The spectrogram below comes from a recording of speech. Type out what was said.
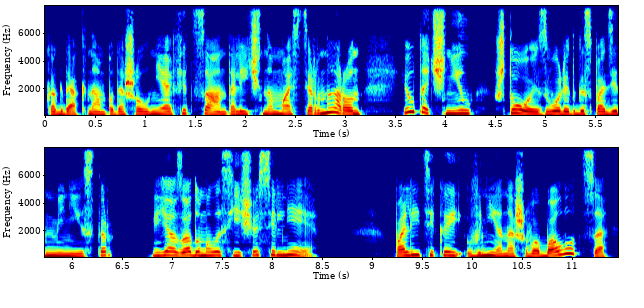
Когда к нам подошел не официант, а лично мастер Нарон и уточнил, что изволит господин министр, я задумалась еще сильнее. Политикой вне нашего болотца —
